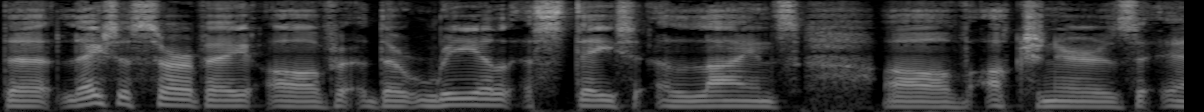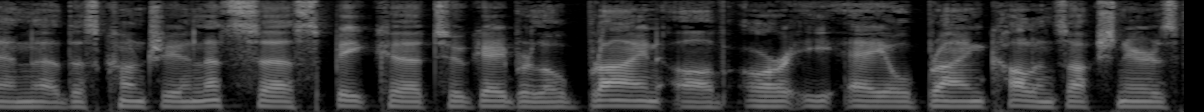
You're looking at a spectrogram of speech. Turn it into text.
the latest survey of the Real Estate Alliance of auctioneers in this country. And let's uh, speak uh, to Gabriel O'Brien of REA O'Brien Collins Auctioneers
